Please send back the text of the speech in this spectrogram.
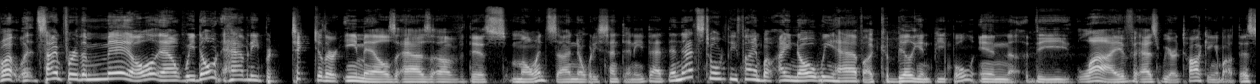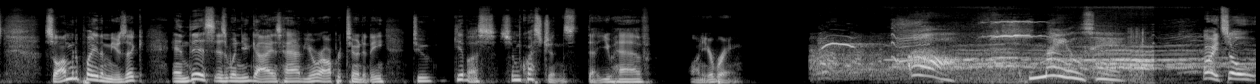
Well, it's time for the mail. Now, we don't have any particular emails as of this moment. Uh, nobody sent any, that, and that's totally fine. But I know we have a kabillion people in the live as we are talking about this. So I'm going to play the music, and this is when you guys have your opportunity to give us some questions that you have on your brain. Mail's here. All right, so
